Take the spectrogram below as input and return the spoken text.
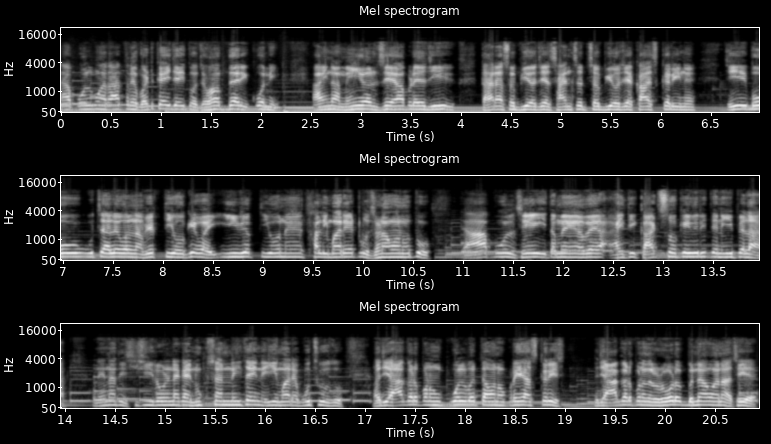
ને આ પોલમાં રાત્રે ભટકાઈ જાય તો જવાબદારી કોની? અહીંના મેયર છે, આપણે જે ધારાસભ્ય છે, સાંસદ સભ્યો છે, ખાસ કરીને જે બહુ ઊંચા લેવલના વ્યક્તિઓ કહેવાય એ વ્યક્તિઓને ખાલી મારે એટલું જણાવવાનું હતું કે આ પુલ છે એ તમે હવે અહીંથી કાઢશો કેવી રીતે ને એ પહેલાં અને એનાથી સીસી રોડને કાંઈ નુકસાન નહીં થાય ને એ મારે પૂછવું હતું. હજી આગળ પણ હું પોલ બતાવવાનો પ્રયાસ કરીશ. હજી આગળ પણ રોડ બનાવવાના છે.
